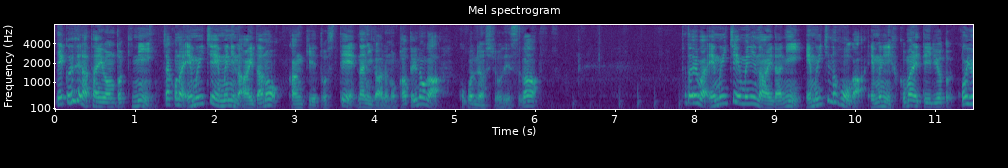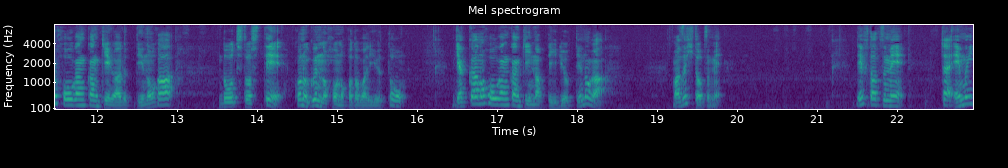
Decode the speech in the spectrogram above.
で、こういうふうな対応の時に、じゃあこの M1、M2 の間の関係として何があるのかというのが、ここでの主張ですが、例えば M1、M2 の間に M1 の方が M2 に含まれているよと、こういう方眼関係があるっていうのが、同値として、この群の方の言葉で言うと、逆側の方眼関係になっているよっていうのが、まず一つ目。で、二つ目。じゃあ M1、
